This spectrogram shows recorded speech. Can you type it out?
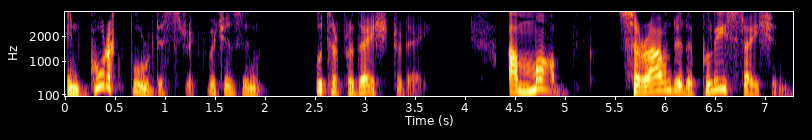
in Gorakhpur district, which is in Uttar Pradesh today, a mob surrounded a police station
